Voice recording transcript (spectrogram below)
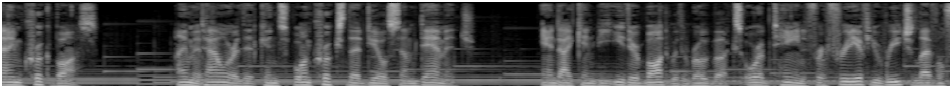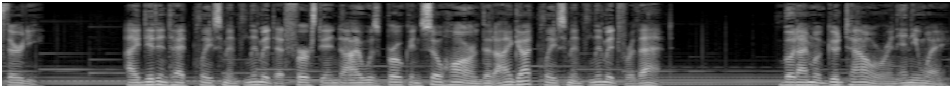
I'm Crook Boss. I'm a tower that can spawn crooks that deal some damage. And I can be either bought with Robux or obtained for free if you reach level 30. I didn't had placement limit at first and I was broken so hard that I got placement limit for that. But I'm a good tower in any way.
